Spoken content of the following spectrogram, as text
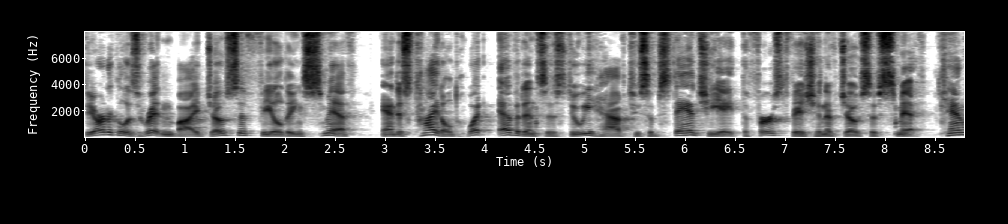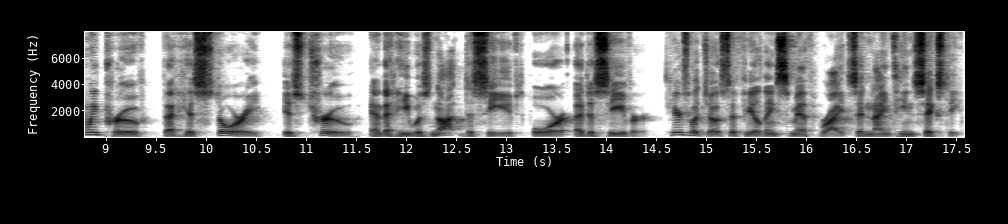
The article is written by Joseph Fielding Smith and is titled, What Evidences Do We Have to Substantiate the First Vision of Joseph Smith? Can we prove that his story is true and that he was not deceived or a deceiver. Here's what Joseph Fielding Smith writes in 1960.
